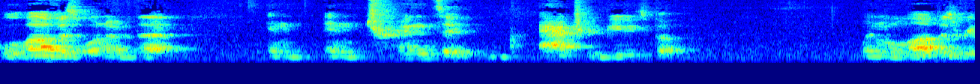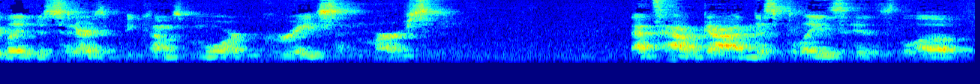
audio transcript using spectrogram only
love is one of the in, intrinsic attributes, but when love is related to sinners, it becomes more grace and mercy. That's how God displays his love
